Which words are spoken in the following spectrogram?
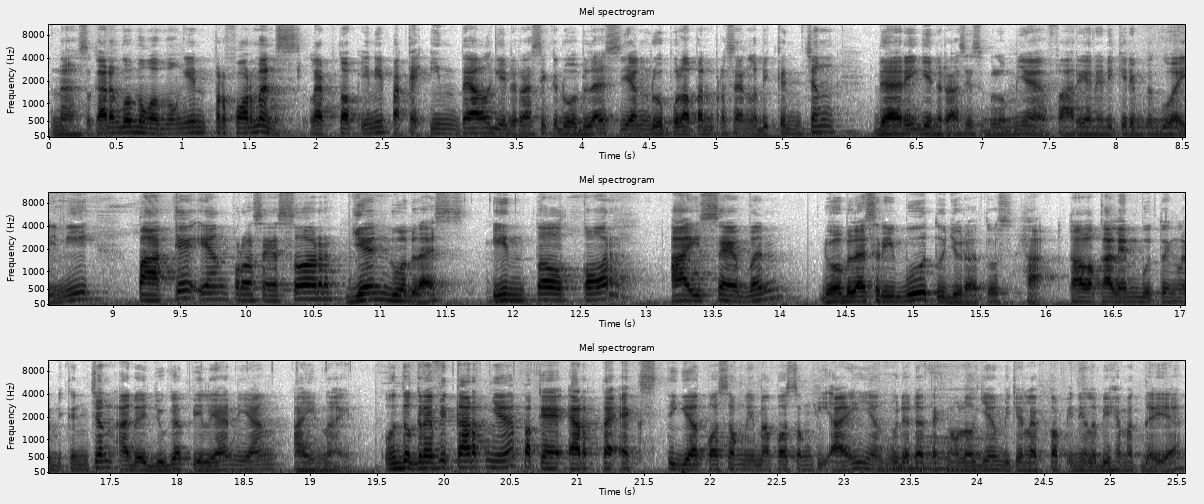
Nah, sekarang gue mau ngomongin performance. Laptop ini pakai Intel generasi ke-12 yang 28% lebih kenceng dari generasi sebelumnya. Varian yang dikirim ke gue ini pakai yang prosesor Gen 12 Intel Core i7 12700H. Kalau kalian butuh yang lebih kenceng, ada juga pilihan yang i9. Untuk graphic cardnya pakai RTX 3050 Ti yang udah ada teknologi yang bikin laptop ini lebih hemat daya.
